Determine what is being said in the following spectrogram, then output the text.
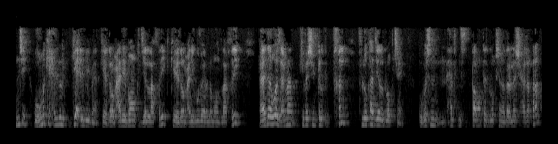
فهمتي؟ وهما كيحلوا لك كاع البيبان. كيهضروا مع لي بونك ديال لافريك كيهضروا مع لي غوفرنمون ديال لافريك. هذا هو زعما كيفاش يمكن لك تدخل في لوكا ديال البلوك تشين وباش نحل نسد بارونتيز بلوك تشين نهضر على شي حاجة أخرى؟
